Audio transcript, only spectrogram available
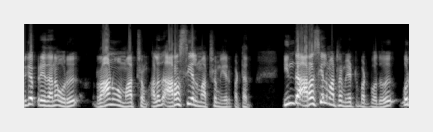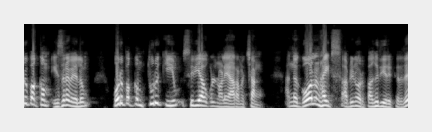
மிகப்பெரியதான ஒரு இராணுவ மாற்றம் அல்லது அரசியல் மாற்றம் ஏற்பட்டது. இந்த அரசியல் மாற்றம் ஏற்பட்ட போது ஒரு பக்கம் இஸ்ரேலும் ஒரு பக்கம் துருக்கியும் சிரியாவுக்குள் நுழைய ஆரம்பிச்சாங்க. அங்கே கோலன் ஹைட்ஸ் அப்படின்னு ஒரு பகுதி இருக்கிறது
